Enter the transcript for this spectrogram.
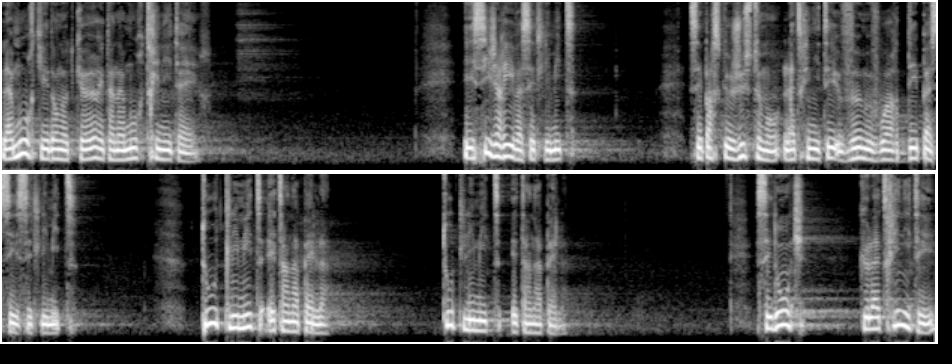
L'amour qui est dans notre cœur est un amour trinitaire. Et si j'arrive à cette limite, c'est parce que justement la Trinité veut me voir dépasser cette limite. Toute limite est un appel. Toute limite est un appel. C'est donc que la Trinité,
